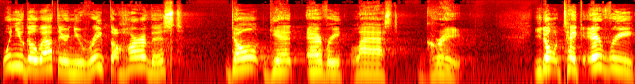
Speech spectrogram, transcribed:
When you go out there and you reap the harvest, don't get every last grape. You don't take every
